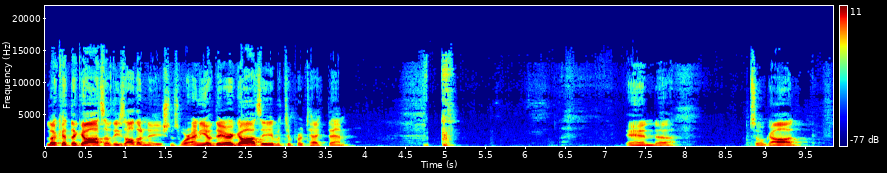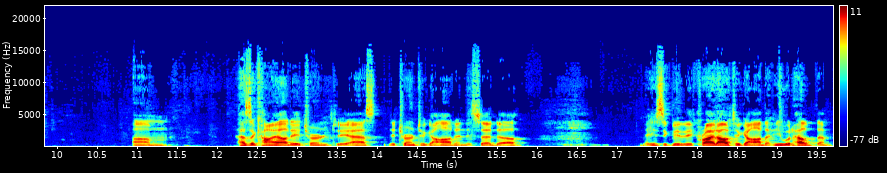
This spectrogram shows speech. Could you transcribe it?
Look at the gods of these other nations. Were any of their gods able to protect them? And uh, so God, um, Hezekiah, they turned, they asked, they turned to God and they said, uh, basically, they cried out to God that He would help them.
